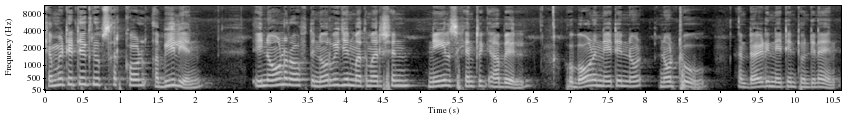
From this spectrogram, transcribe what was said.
Commutative groups are called abelian in honor of the Norwegian mathematician Niels Henrik Abel, who born in 1802 and died in 1829.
